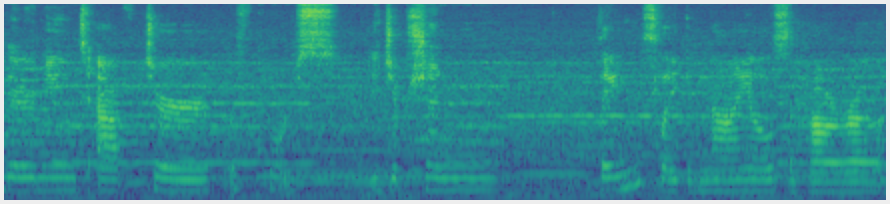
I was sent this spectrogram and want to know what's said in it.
they're named after, of course, Egyptian things like Nile, Sahara,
